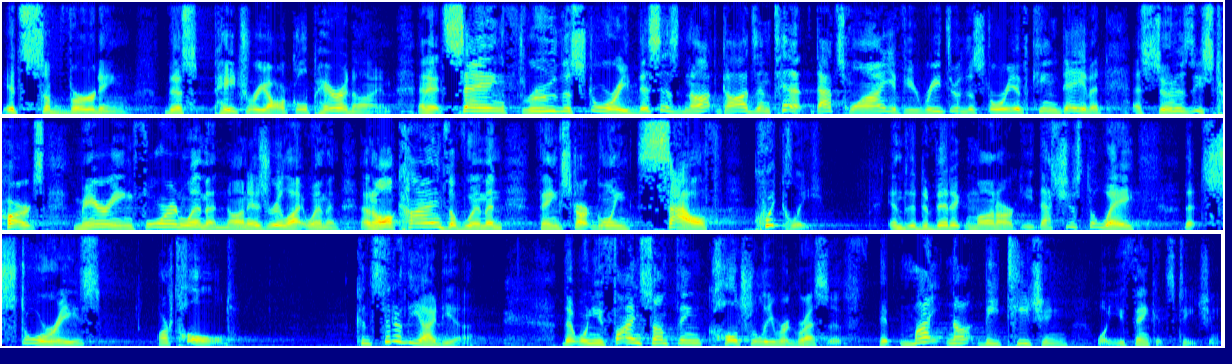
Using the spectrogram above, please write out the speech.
It's subverting this patriarchal paradigm. And it's saying through the story, this is not God's intent. That's why, if you read through the story of King David, as soon as he starts marrying foreign women, non Israelite women, and all kinds of women, things start going south quickly in the Davidic monarchy. That's just the way that stories are told. Consider the idea that when you find something culturally regressive, it might not be teaching what you think it's teaching.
